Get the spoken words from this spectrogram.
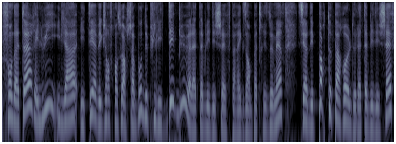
fondateur. Et lui, il a été avec Jean-François Archambault depuis les débuts à la Tablée des chefs, par exemple. Patrice Demers, c'est un des porte-parole de la Tablée des chefs.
